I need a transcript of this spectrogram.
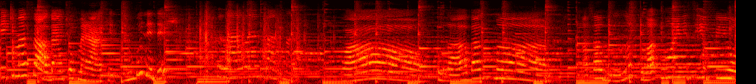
Peki Masal ben çok merak ettim. Bu nedir? Wow, kulağa bakmak. Masal bununla kulak muayenesi yapıyor.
